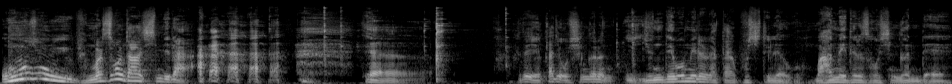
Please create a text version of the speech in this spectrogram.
어머니 별 말씀을 다 하십니다. 자, 그래도 여기까지 오신 거는 이 윤대범이를 갖다가 보시려고 마음에 들어서 오신 건데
